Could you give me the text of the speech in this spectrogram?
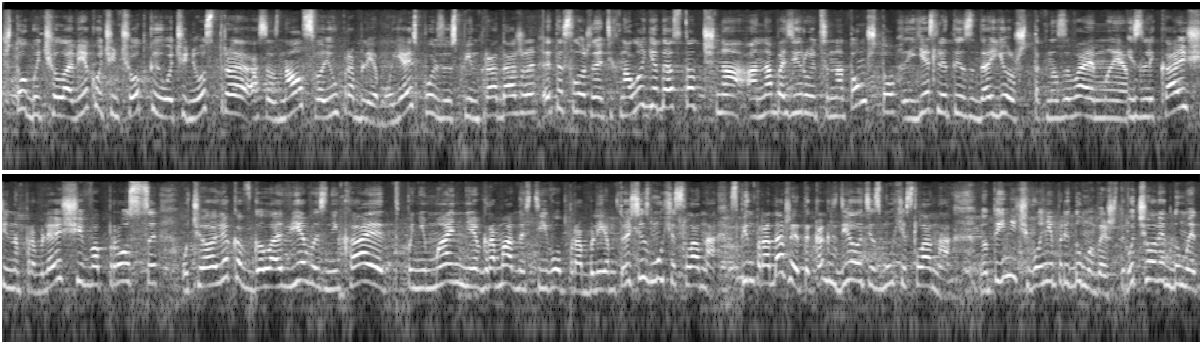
чтобы человек очень четко и очень остро осознал свою проблему. Я использую спин-продажи. Это сложная технология достаточно. Она базируется на том, что если ты задаешь так называемые извлекающие, направляющие вопросы, у человека в голове возникает понимание громадности его проблем. То есть из мухи слона. Спин-продажи – это как сделать из мухи слона. Но ты ничего не придумываешь. Вот человек думает,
